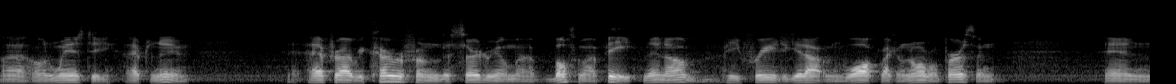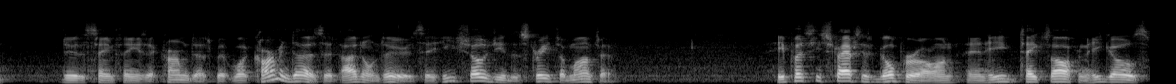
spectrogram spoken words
uh, on Wednesday afternoon. After I recover from the surgery on my both of my feet, then I'll be free to get out and walk like a normal person and do the same things that Carmen does. But what Carmen does that I don't do is that he shows you the streets of Manta. He puts he straps his GoPro on and he takes off and he goes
